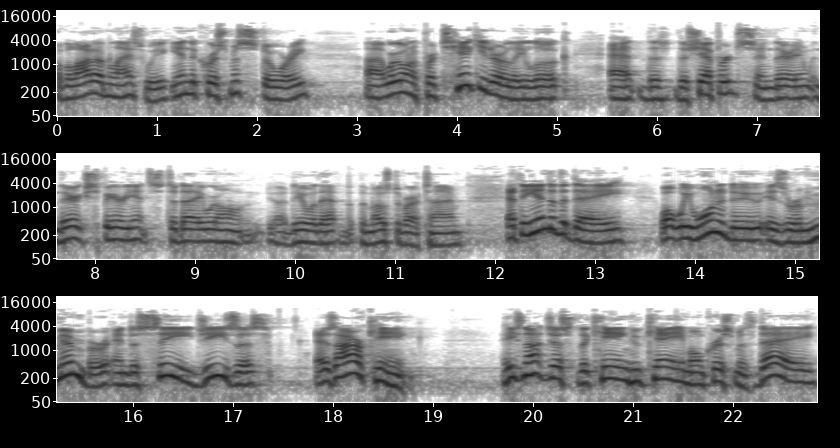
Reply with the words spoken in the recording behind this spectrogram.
of a lot of them last week in the Christmas story. Uh, we're going to particularly look at the, the shepherds and their, and their experience today. We're going to uh, deal with that the most of our time. At the end of the day, what we want to do is remember and to see Jesus as our King. He's not just the King who came on Christmas Day,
